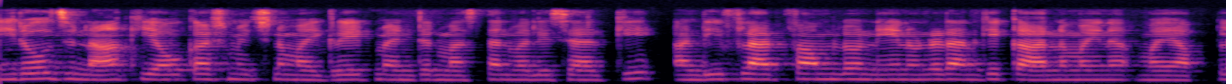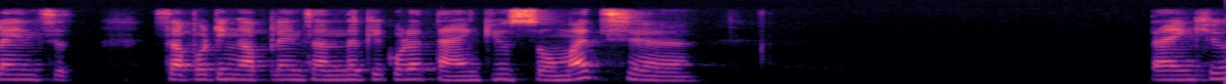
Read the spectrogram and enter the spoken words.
ఈరోజు నాకు ఈ అవకాశం ఇచ్చిన my great mentor Mastan Vali సార్కి అండ్ ఈ ప్లాట్ఫామ్లో నేను ఉండడానికి కారణమైన మై అప్లయన్స్ సపోర్టింగ్ అప్లయన్స్ అందరికీ కూడా thank you so much thank you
